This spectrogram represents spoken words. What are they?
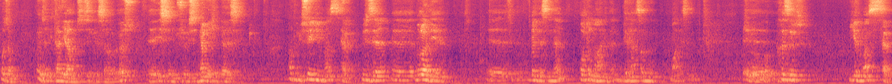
Hocam önce bir tanıyalım sizi kısa ve öz. E, isim, soy isim, memleket neresi? Adım Hüseyin Yılmaz. Evet. Rize e, Muradiye e, beldesinden, Orta Mahalle'den, Salı Mahallesi'nden. E, Hızır Yılmaz Evet.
